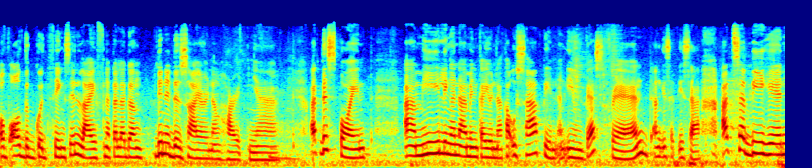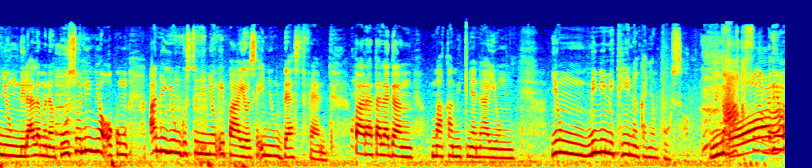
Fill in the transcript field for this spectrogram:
of all the good things in life na talagang dinedesire ng heart niya. At this point, um, hihilingan namin kayo na kausapin ang iyong best friend, ang isa't isa, at sabihin yung nilalaman ng puso ninyo o kung ano yung gusto ninyong ipayo sa inyong best friend para talagang makamit niya na yung, yung minimithi ng kanyang puso. Nax Oh, di ba?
